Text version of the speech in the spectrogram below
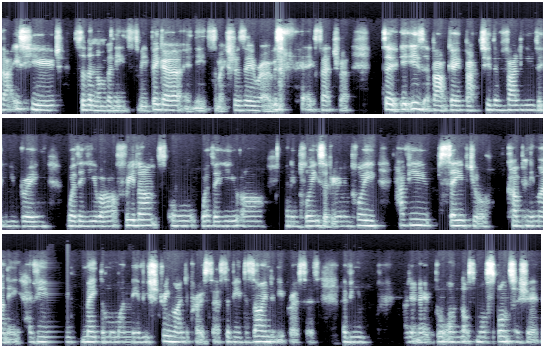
that is huge. So the number needs to be bigger, it needs some extra zeros, etc. So it is about going back to the value that you bring, whether you are freelance or whether you are an employee. So if you're an employee, have you saved your company money? Have you made them more money? Have you streamlined a process? Have you designed a new process? Have you I don't know, brought on lots more sponsorship.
